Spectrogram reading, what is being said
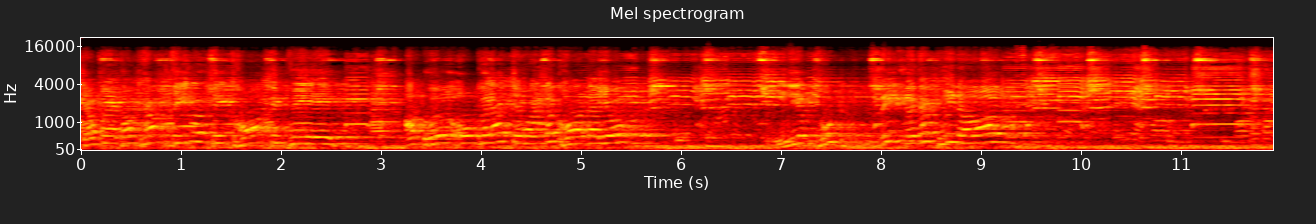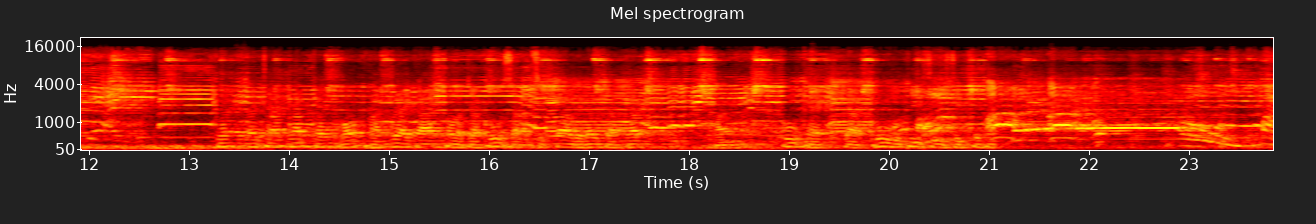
เจ้าแม่ทองคำสีนุ่นสีทองสิบสี่อำเภอองครักษ์จังหวัดนครนายกเยี่ยมทุนนี่เลยครับพี่น้อง ครับอาจารย์ครับผมขอผันรายการต่อจากคู่ 39เลยครับอาจารย์ครับผันคู่แข่งจากคู่ที่ 40ครับมา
